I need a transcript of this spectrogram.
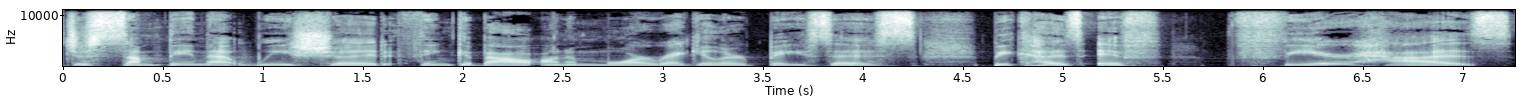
just something that we should think about on a more regular basis because if fear has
